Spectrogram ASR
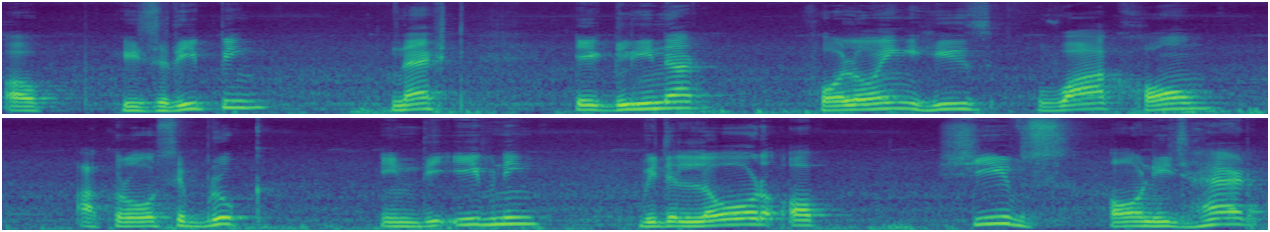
of his reaping. Next, a gleaner following his walk home across a brook in the evening with a load of sheaves on his head.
